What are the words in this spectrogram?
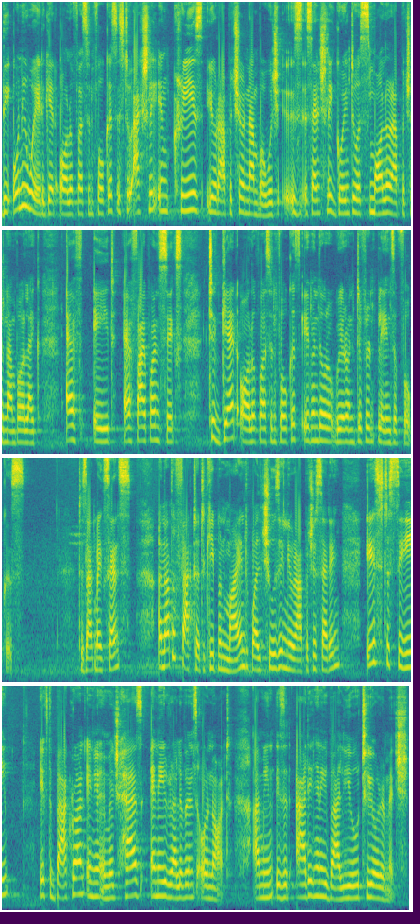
The only way to get all of us in focus is to actually increase your aperture number, which is essentially going to a smaller aperture number like f8, f5.6 to get all of us in focus even though we're on different planes of focus. Does that make sense? Another factor to keep in mind while choosing your aperture setting is to see if the background in your image has any relevance or not. I mean, is it adding any value to your image?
